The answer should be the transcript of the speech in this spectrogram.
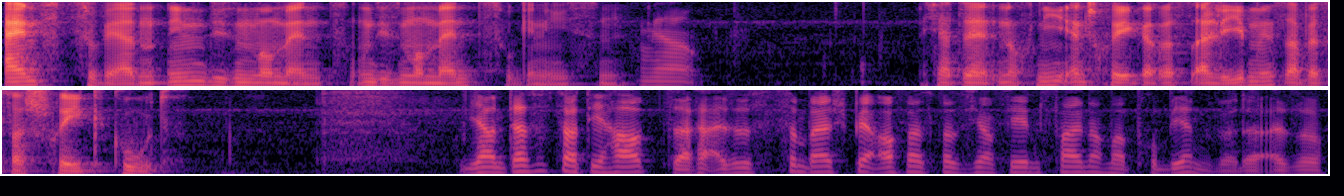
eins zu werden in diesem Moment, um diesen Moment zu genießen. Ja. Ich hatte noch nie ein schrägeres Erlebnis, aber es war schräg gut. Ja, und das ist doch die Hauptsache. Also es ist zum Beispiel auch was, was ich auf jeden Fall nochmal probieren würde. Also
